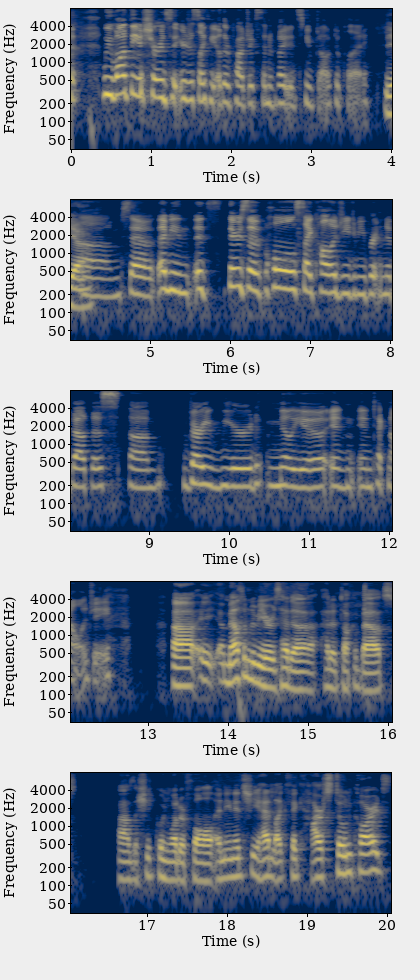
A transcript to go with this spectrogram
we want the assurance that you're just like the other projects that invited Snoop Dogg to play. yeah Um, so I mean, it's there's a whole psychology to be written about this um, very weird milieu in in technology. uh, Meltem Demirors had a had a talk about uh, the shitcoin waterfall, and in it she had like fake Hearthstone cards.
